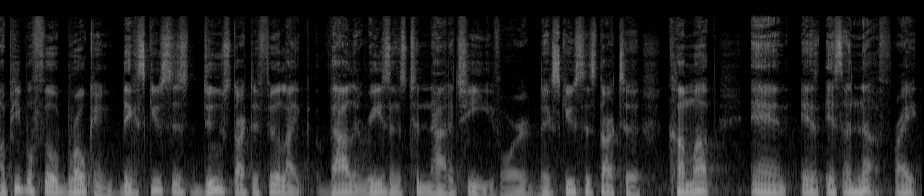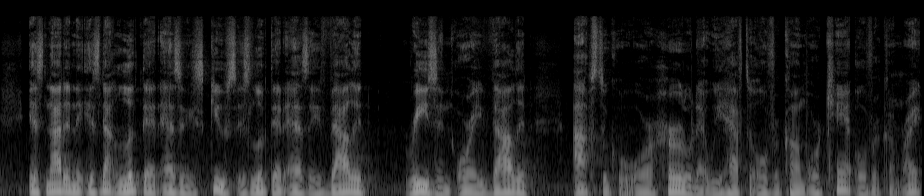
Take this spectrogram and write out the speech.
when people feel broken, the excuses do start to feel like valid reasons to not achieve, or the excuses start to come up, and it's enough, right? It's not an it's not looked at as an excuse. It's looked at as a valid reason or a valid obstacle or hurdle that we have to overcome or can't overcome, right?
